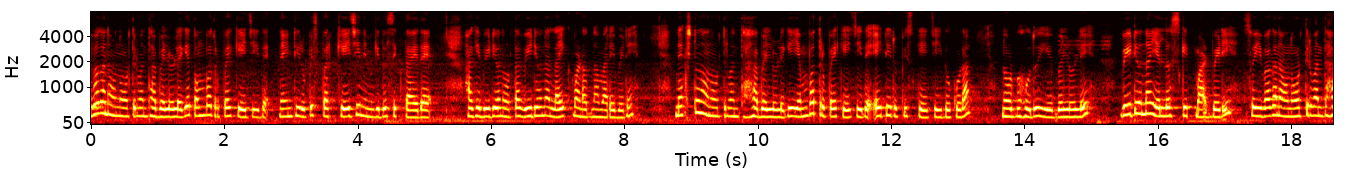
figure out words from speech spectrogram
ಇವಾಗ ನಾವು ನೋಡ್ತಿರುವಂತಹ ಬೆಳ್ಳುಳ್ಳಿಗೆ ತೊಂಬತ್ತು ರೂಪಾಯಿ ಕೆ ಇದೆ. Ninety rupees per K G ನಿಮಗಿದು ಸಿಗ್ತಾ ಇದೆ. ಹಾಗೆ ವಿಡಿಯೋ ನೋಡ್ತಾ, ವಿಡಿಯೋನ ಲೈಕ್ ಮಾಡೋದನ್ನ ಮರಿಬೇಡಿ. ನೆಕ್ಸ್ಟು ನಾವು ನೋಡ್ತಿರುವಂತಹ ಬೆಳ್ಳುಳ್ಳಿಗೆ ಎಂಬತ್ತು ರೂಪಾಯಿ ಕೆ ಜಿ ಇದೆ. ಏಯ್ಟಿ ರುಪೀಸ್ ಕೆ ಜಿ ಇದು ಕೂಡ ನೋಡಬಹುದು ಈ ಬೆಳ್ಳುಳ್ಳಿ. ವಿಡಿಯೋನ ಎಲ್ಲೂ ಸ್ಕಿಪ್ ಮಾಡಬೇಡಿ. ಸೊ ಇವಾಗ ನಾವು ನೋಡ್ತಿರುವಂತಹ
